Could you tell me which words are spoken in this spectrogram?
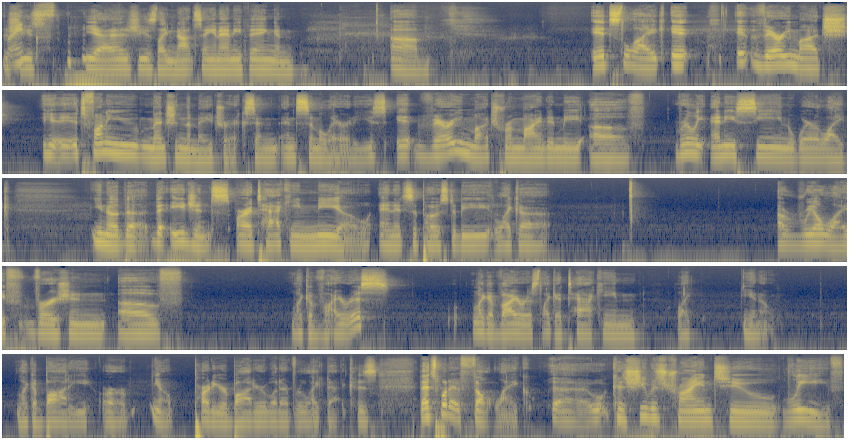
she's yeah and she's like not saying anything and um it's like it it very much it's funny you mentioned the matrix and and similarities. It very much reminded me of really any scene where like you know the the agents are attacking neo and it's supposed to be like a a real life version of like a virus like a virus like attacking like you know like a body or you know part of your body or whatever like that. Because that's what it felt like uh, because she was trying to leave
